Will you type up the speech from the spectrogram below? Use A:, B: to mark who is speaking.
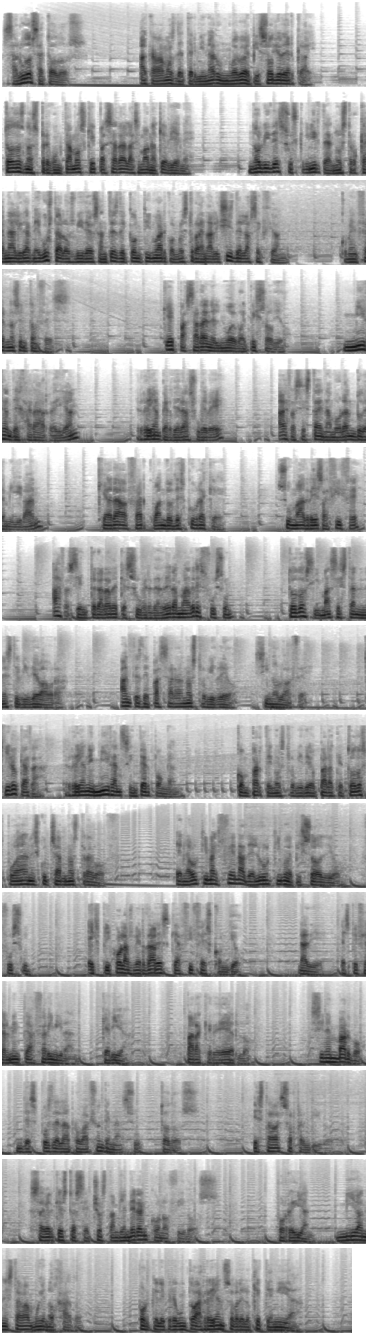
A: Saludos a todos. Acabamos de terminar un nuevo episodio de Erkai. Todos nos preguntamos qué pasará la semana que viene. No olvides suscribirte a nuestro canal y dar me gusta a los vídeos antes de continuar con nuestro análisis de la sección. Comencernos entonces. ¿Qué pasará en el nuevo episodio? ¿Miran dejará a Ryan? ¿Ryan perderá su bebé? ¿Aza se está enamorando de Miran? ¿Qué hará Azar cuando descubra que su madre es Afife? Aza se enterará de que su verdadera madre es Fusun. Todos y más están en este video ahora. Antes de pasar a nuestro video, si no lo hace. Quiero que Aza, Ryan y Miran se interpongan. Comparte nuestro video para que todos puedan escuchar nuestra voz. En la última escena del último episodio, Fusun explicó las verdades que Afife escondió. Nadie, especialmente Azar y Miran, quería. Para creerlo. Sin embargo, después de la aprobación de Nasu, todos. Estaba sorprendido. Saber que estos hechos también eran conocidos. Por Ryan, Miran estaba muy enojado. Porque le preguntó a Ryan sobre lo que tenía.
